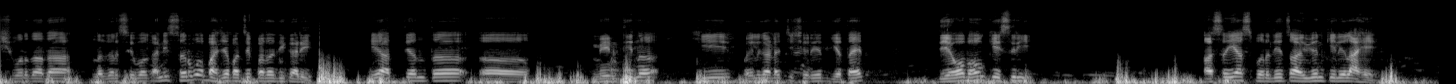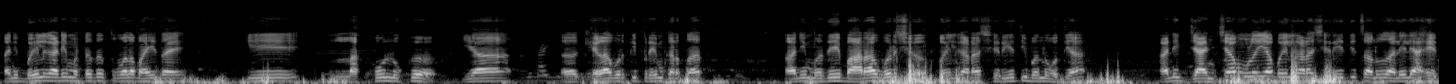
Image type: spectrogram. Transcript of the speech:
ईश्वरदादा नगरसेवक आणि सर्व भाजपाचे पदाधिकारी. हे अत्यंत मेहनतीनं ही बैलगाड्याची शर्यत घेत आहेत. देवाभाऊ केसरी असं या स्पर्धेचं आयोजन केलेलं आहे. आणि बैलगाडी म्हटलं तर तुम्हाला माहीत आहे की लाखो लोक या खेळावरती प्रेम करतात. आणि मध्ये बारा वर्ष बैलगाडा शर्यती बंद होत्या. आणि ज्यांच्यामुळे या बैलगाडा शर्यती चालू झालेल्या आहेत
